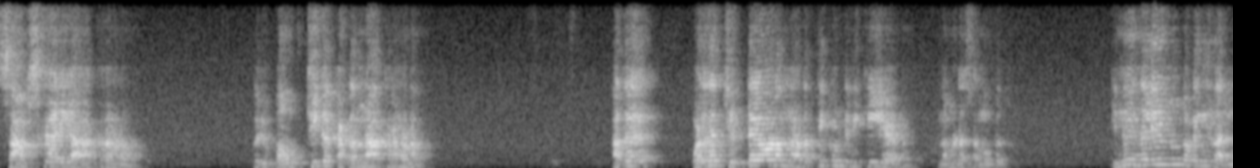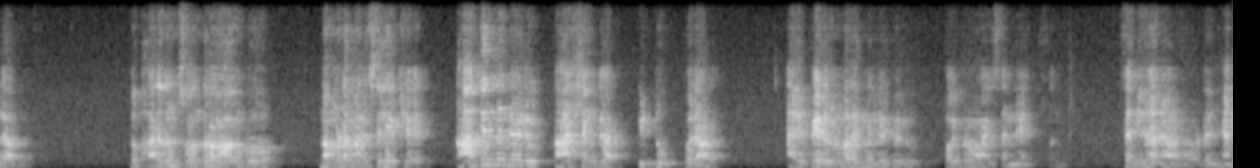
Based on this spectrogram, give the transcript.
സാംസ്കാരിക ആക്രമണമാണ്. ഒരു ബൗദ്ധിക കടന്നാക്രമണം. അത് വളരെ ചിട്ടയോടെ നടത്തിക്കൊണ്ടിരിക്കുകയാണ് നമ്മുടെ സമൂഹത്തിൽ. ഇന്നും ഇന്നലെയൊന്നും തുടങ്ങിയതല്ല അത്. ഇപ്പൊ ഭാരതം സ്വതന്ത്രമാകുമ്പോൾ നമ്മുടെ മനസ്സിലേക്ക് ആദ്യം തന്നെ ഒരു ആശങ്ക ഇട്ടു ഒരാൾ ആര് പേരൊന്നും പറയുന്നില്ല ഇതൊരു പവിത്രമായ സന്നെ സന്നിധാനമാണ്. അവിടെ ഞാൻ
